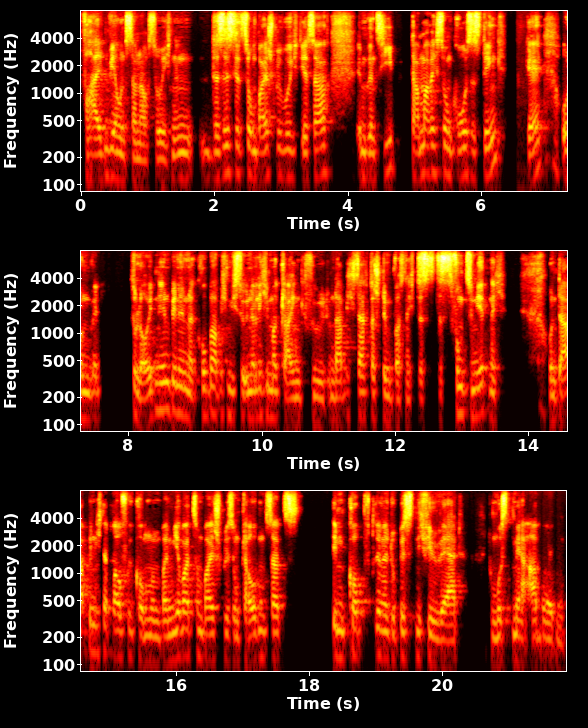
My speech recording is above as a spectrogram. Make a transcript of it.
verhalten wir uns dann auch so. Ich nenn, das ist jetzt so ein Beispiel, wo ich dir sage, im Prinzip, da mache ich so ein großes Ding, gell? und wenn ich zu Leuten hin bin in der Gruppe, habe ich mich so innerlich immer klein gefühlt. Und da habe ich gesagt, das stimmt was nicht, das, das funktioniert nicht. Und da bin ich da drauf gekommen. Und bei mir war zum Beispiel so ein Glaubenssatz im Kopf drin, du bist nicht viel wert, du musst mehr arbeiten.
